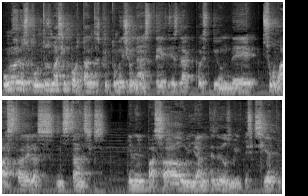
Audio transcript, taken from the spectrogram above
Uno de los puntos más importantes que tú mencionaste es la cuestión de subasta de las instancias. En el pasado y antes de 2017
